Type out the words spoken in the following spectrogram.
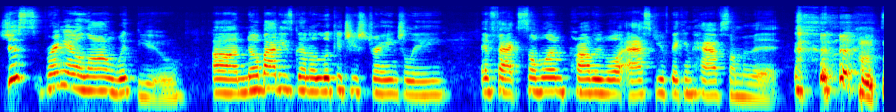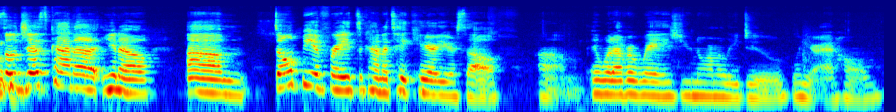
just bring it along with you. Uh, nobody's going to look at you strangely. In fact, someone probably will ask you if they can have some of it. so just kind of, you know, um, don't be afraid to kind of take care of yourself um, in whatever ways you normally do when you're at home.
